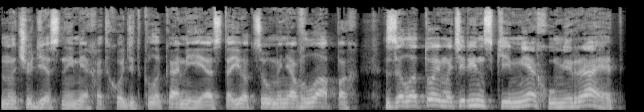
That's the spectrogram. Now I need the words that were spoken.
но чудесный мех отходит клоками и остается у меня в лапах. Золотой материнский мех умирает.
